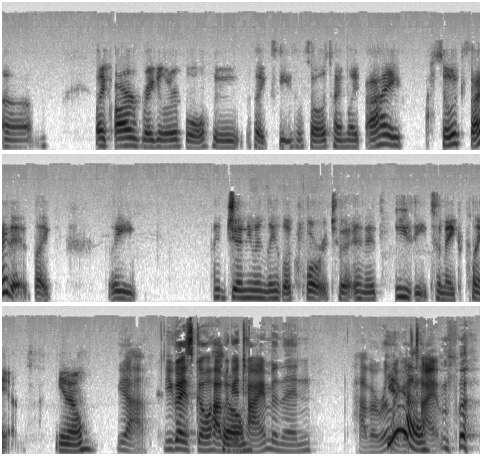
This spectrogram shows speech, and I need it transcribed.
Um, like our regular bull who like sees us all the time, like I so excited. Like we I genuinely look forward to it and it's easy to make plans, you know? Yeah. You guys go have a good time and then have a really Yeah. good time.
